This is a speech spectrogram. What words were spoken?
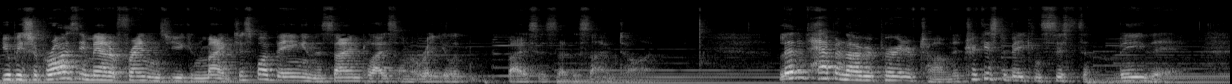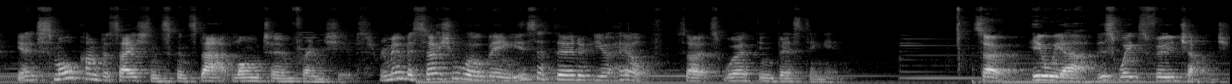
You'll be surprised the amount of friends you can make just by being in the same place on a regular basis at the same time. Let it happen over a period of time. The trick is to be consistent, be there. You know, small conversations can start long term friendships. Remember, social well being is a third of your health, so it's worth investing in. So, here we are, this week's food challenge.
